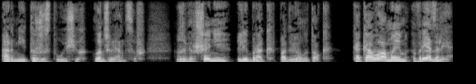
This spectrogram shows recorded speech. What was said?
армии торжествующих ланжевернцев. В завершении Лебрак подвел итог. «Каково мы им врезали?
